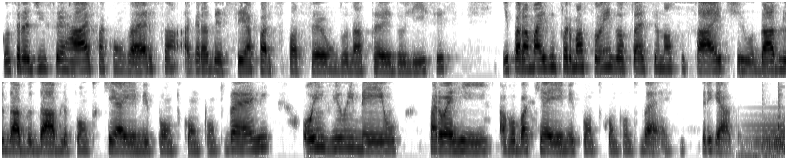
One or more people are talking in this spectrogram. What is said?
gostaria de encerrar essa conversa, agradecer a participação do Natan e do Ulisses. E para mais informações, acesse o nosso site, o www.qam.com.br ou envie um e-mail para o ri.qam.com.br. Obrigada.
